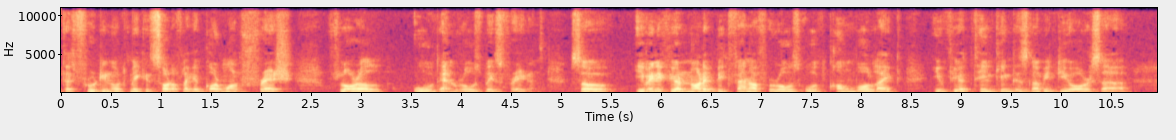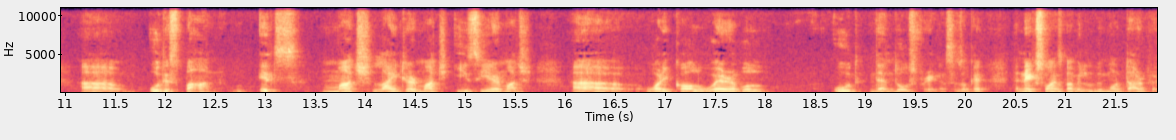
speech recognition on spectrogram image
the fruity notes make it sort of like a gourmand fresh floral oud and rose based fragrance. So even if you're not a big fan of rose oud combo like if you're thinking this is to be dior's uh, uh, oud ispahan it's much lighter much easier much uh, what you call wearable oud than those fragrances okay? The next one is to be a little bit more darker.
